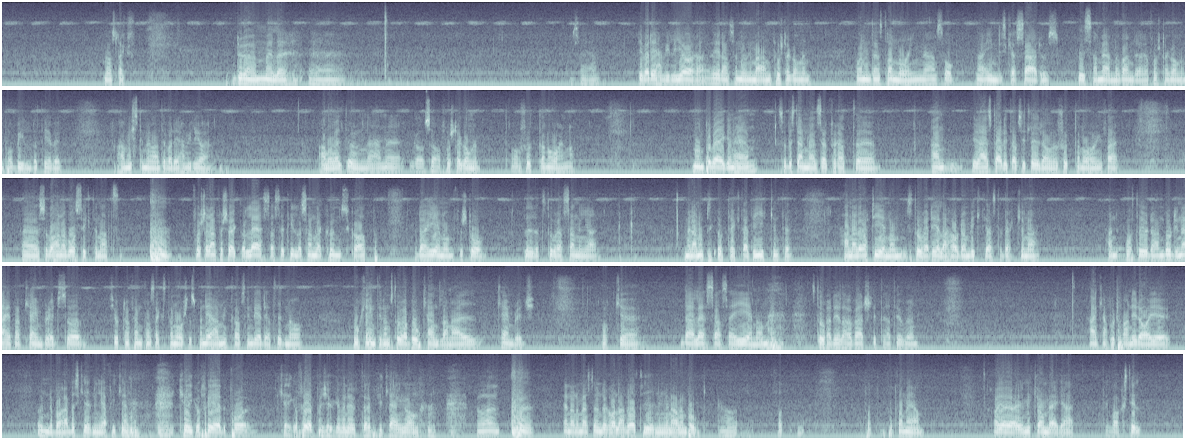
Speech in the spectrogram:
någon slags dröm eller eh, säga. Det var det han ville göra redan som ung man. Första gången var han inte ens tonåring när han såg några indiska sadhus visa män och vandrare första gången på bild och tv. Och han visste med att det var det han ville göra. Han var väldigt ung när han eh, gav sig av första gången. Han var 17 år eller något. Men på vägen hem så bestämde han sig för att eh, han i det här stadiet av sitt liv, han var 17 år ungefär, Eh, så var han av åsikten att först hade han försökt att läsa sig till och samla kunskap och därigenom förstå livets stora sanningar. Men han upptäckte att det gick inte. Han hade varit igenom stora delar av de viktigaste böckerna. Han återgjorde, han bodde i närheten av Cambridge så 14, 15, 16 år så spenderade han mycket av sin lediga tid med att åka in till de stora bokhandlarna i Cambridge och eh, där läsa sig igenom stora delar av världslitteraturen. Han kan fortfarande idag ge underbara beskrivningar. Jag fick en krig och fred på krig och fred på 20 minuter fick jag en gång. Det var en, en av de mest underhållande återgivningarna av en bok jag har fått, fått, fått vara med om. Och jag gör ju mycket omvägar här. Tillbaks till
